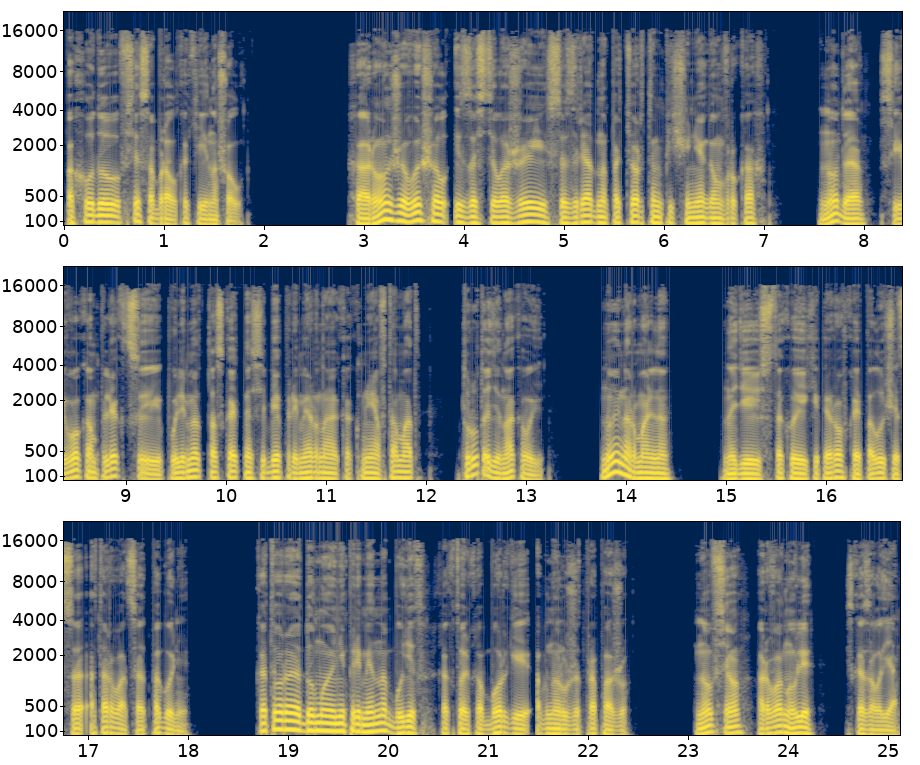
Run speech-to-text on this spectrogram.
Походу, все собрал, какие нашел. Харон же вышел из-за стеллажей с изрядно потертым печенегом в руках. Ну да, с его комплекцией пулемет таскать на себе примерно как мне автомат. Труд одинаковый. Ну и нормально. Надеюсь, с такой экипировкой получится оторваться от погони. Которая, думаю, непременно будет, как только Борги обнаружат пропажу. «Ну все, рванули», — сказал я.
